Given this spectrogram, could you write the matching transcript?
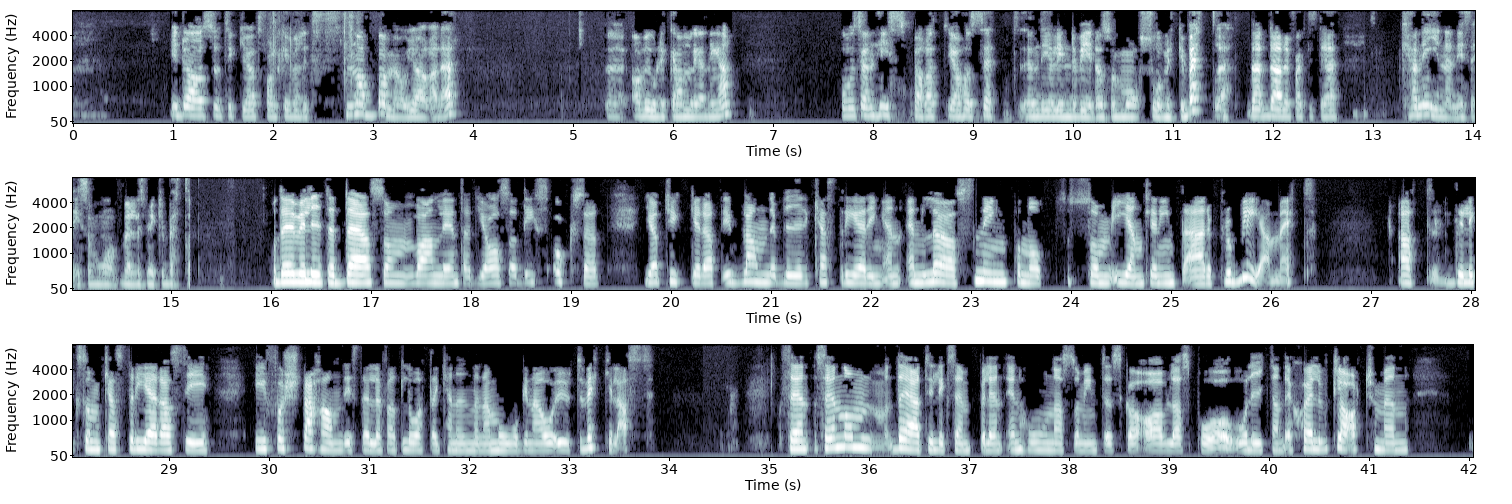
idag så tycker jag att folk är väldigt snabba med att göra det. Eh, Av olika anledningar. Och sen hiss för att jag har sett en del individer som mår så mycket bättre. Där, där det faktiskt är kaninen i sig som mår väldigt mycket bättre. Och det är väl lite det som var anledningen till att jag sa diss också. Att jag tycker att ibland det blir kastrering en, en lösning på något som egentligen inte är problemet. Att det liksom kastreras i, i första hand istället för att låta kaninerna mogna och utvecklas. Sen, sen om det är till exempel en, en hona som inte ska avlas på och liknande, självklart. Men,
